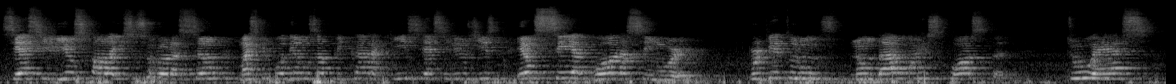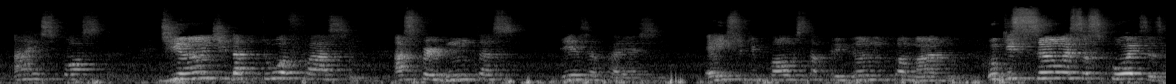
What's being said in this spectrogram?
C.S. Lewis fala isso sobre oração, mas que podemos aplicar aqui. C.S. Lewis diz: Eu sei agora, Senhor, porque tu não, não dá uma resposta. Tu és a resposta. Diante da tua face, as perguntas desaparecem. É isso que Paulo está pregando inflamado. O que são essas coisas?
